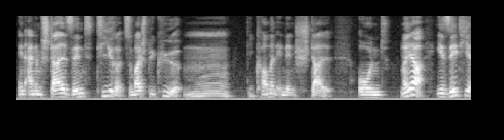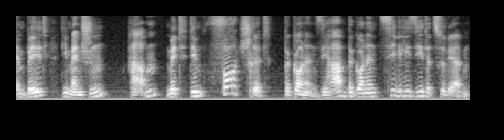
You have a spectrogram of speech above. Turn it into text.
In einem Stall sind Tiere, zum Beispiel Kühe. Mm, die kommen in den Stall. Und naja, ihr seht hier im Bild, die Menschen haben mit dem Fortschritt begonnen. Sie haben begonnen, zivilisierter zu werden.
